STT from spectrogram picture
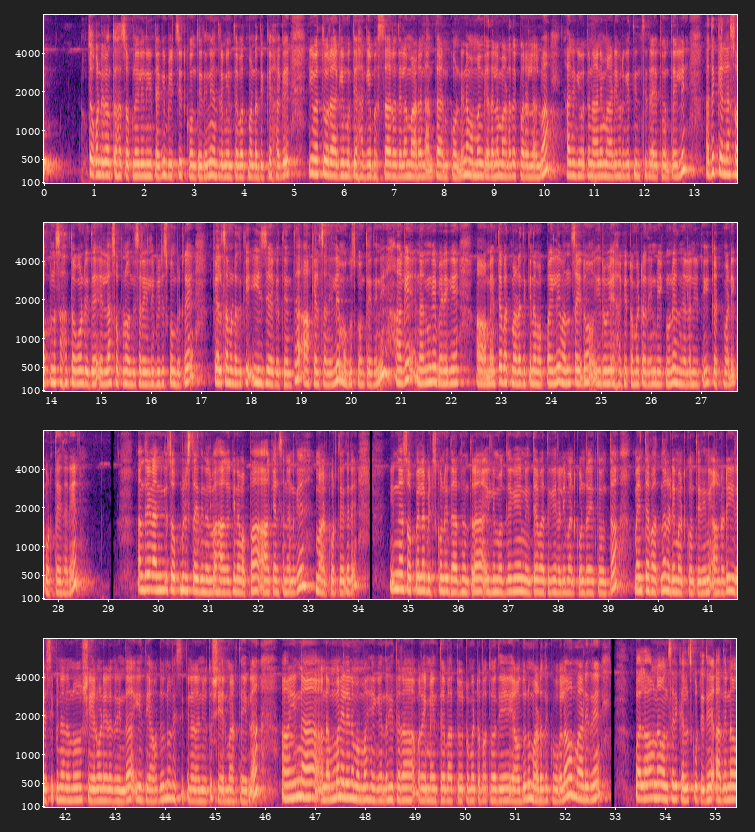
ತೊಗೊಂಡಿರೋಂತಹ ಸೊಪ್ಪನ್ನ ಇಲ್ಲಿ ನೀಟಾಗಿ ಬಿಡಿಸಿಟ್ಕೊತ ಇದ್ದೀನಿ. ಅಂದರೆ ಮೆಂತೆ ಬಾತ್ ಮಾಡೋದಕ್ಕೆ ಹಾಗೆ ಇವತ್ತು ರಾಗಿ ಮುದ್ದೆ ಹಾಗೆ ಬಸ್ಸಾರು ಅದೆಲ್ಲ ಮಾಡೋಣ ಅಂತ ಅಂದ್ಕೊಂಡೆ ನಮ್ಮ ಅಮ್ಮಂಗೆ ಅದೆಲ್ಲ ಮಾಡೋದಕ್ಕೆ ಬರಲ್ಲ ಅಲ್ವಾ? ಹಾಗಾಗಿ ಇವತ್ತು ನಾನೇ ಮಾಡಿ ಅವ್ರಿಗೆ ತಿನ್ನಿಸಿದ್ರಾಯ್ತು ಅಂತ ಇಲ್ಲಿ ಅದಕ್ಕೆಲ್ಲ ಸೊಪ್ಪನ್ನು ಸಹ ತೊಗೊಂಡಿದ್ದೆ. ಎಲ್ಲ ಸೊಪ್ಪನ್ನು ಒಂದೇ ಸರಿ ಇಲ್ಲಿ ಬಿಡಿಸ್ಕೊಂಡ್ಬಿಟ್ರೆ ಕೆಲಸ ಮಾಡೋದಕ್ಕೆ ಈಸಿ ಆಗುತ್ತೆ ಅಂತ ಆ ಕೆಲಸನ ಇಲ್ಲಿ ಮುಗಿಸ್ಕೊತಾ ಇದ್ದೀನಿ. ಹಾಗೆ ನನಗೆ ಬೆಳಗ್ಗೆ ಮೆಂತೆ ಭಾತ್ ಮಾಡೋದಕ್ಕೆ ನಮ್ಮಪ್ಪ ಇಲ್ಲಿ ಒಂದು ಸೈಡು ಈರುಳ್ಳಿ ಹಾಗೆ ಟೊಮೆಟೊ ಅದೇನು ಬೇಕು ನೋಡಿ ಅದನ್ನೆಲ್ಲ ನೀಟಾಗಿ ಕಟ್ ಮಾಡಿ ಕೊಡ್ತಾ ಇದ್ದಾರೆ. ಅಂದರೆ ನಾನಿಲ್ಲಿ ಸೊಪ್ಪು ಬಿಡಿಸ್ತಾ ಇದ್ದೀನಲ್ವ? ಹಾಗಾಗಿ ನಮ್ಮಪ್ಪ ಆ ಕೆಲಸ ನನಗೆ ಮಾಡಿಕೊಡ್ತಾ ಇದ್ದಾರೆ. ಇನ್ನು ಸೊಪ್ಪೆಲ್ಲ ಬಿಡಿಸ್ಕೊಂಡಿದ್ದಾದ ನಂತರ ಇಲ್ಲಿ ಮೊದಲಿಗೆ ಮೆಂತ್ಯ ಭಾತಿಗೆ ರೆಡಿ ಮಾಡ್ಕೊಂಡ್ರೆ ಆಯಿತು ಅಂತ ಮೆಂತ್ಯ ಭಾತನ್ನ ರೆಡಿ ಮಾಡ್ಕೊತಿದ್ದೀನಿ ಆಲ್ರೆಡಿ ಈ ರೆಸಿಪಿನ ನಾನು ಶೇರ್ ಮಾಡಿರೋದ್ರಿಂದ ಇದು ಯಾವುದೂ ರೆಸಿಪಿನ ನಾನು ಇವತ್ತು ಶೇರ್ ಮಾಡ್ತಾ ಇಲ್ಲ. ಇನ್ನು ನಮ್ಮ ಮನೇಲಿ ನಮ್ಮಮ್ಮ ಹೇಗೆ ಅಂದರೆ ಈ ಥರ ಮೆಂತ್ಯ ಭಾತು, ಟೊಮೆಟೊ ಭಾತು ಅದೇ ಯಾವುದೂ ಮಾಡೋದಕ್ಕೆ ಹೋಗಲ್ಲ. ಅವ್ರು ಮಾಡಿದರೆ ಪಲಾವ್ನ ಒಂದ್ಸರಿ ಕಲಿಸ್ಕೊಟ್ಟಿದ್ದೆ, ಅದನ್ನು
